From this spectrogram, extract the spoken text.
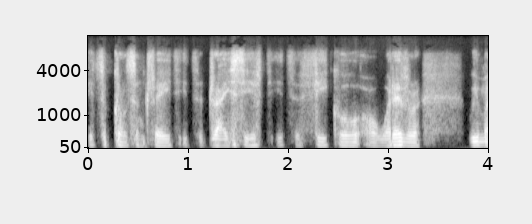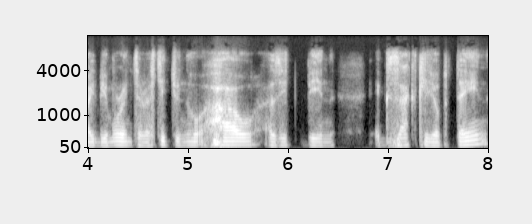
it's a concentrate, it's a dry sift, it's a FECO or whatever. We might be more interested to know how has it been exactly obtained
